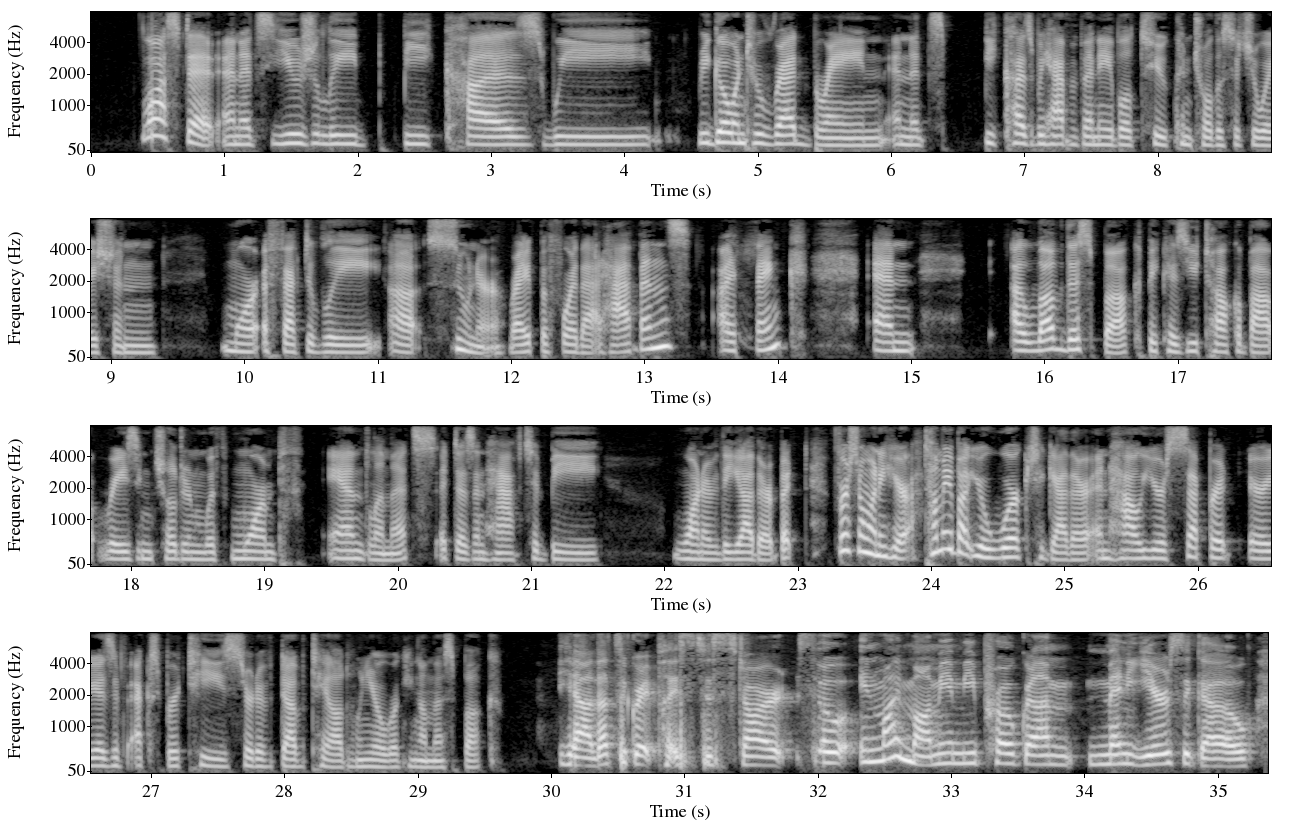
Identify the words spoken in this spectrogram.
lost it. And it's usually because we we go into red brain and it's because we haven't been able to control the situation more effectively uh, sooner right before that happens i think. And i love this book because you talk about raising children with warmth and limits. It doesn't have to be one or the other. But first i want to hear tell me about your work together and how your separate areas of expertise sort of dovetailed when you were working on this book yeah, that's a great place to start. So, in my Mommy and Me program many years ago,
